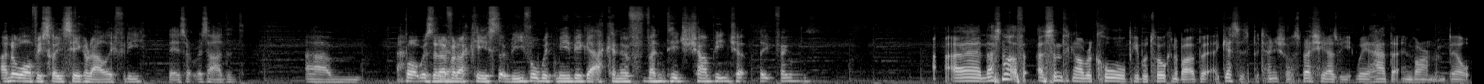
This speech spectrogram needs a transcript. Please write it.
I know obviously Sega Rally 3 Desert was added, um, but was there yeah. ever a case that Revo would maybe get a kind of vintage championship type thing? Uh, that's not something I recall people talking about, but I guess it's potential, especially as we, we had that environment built.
